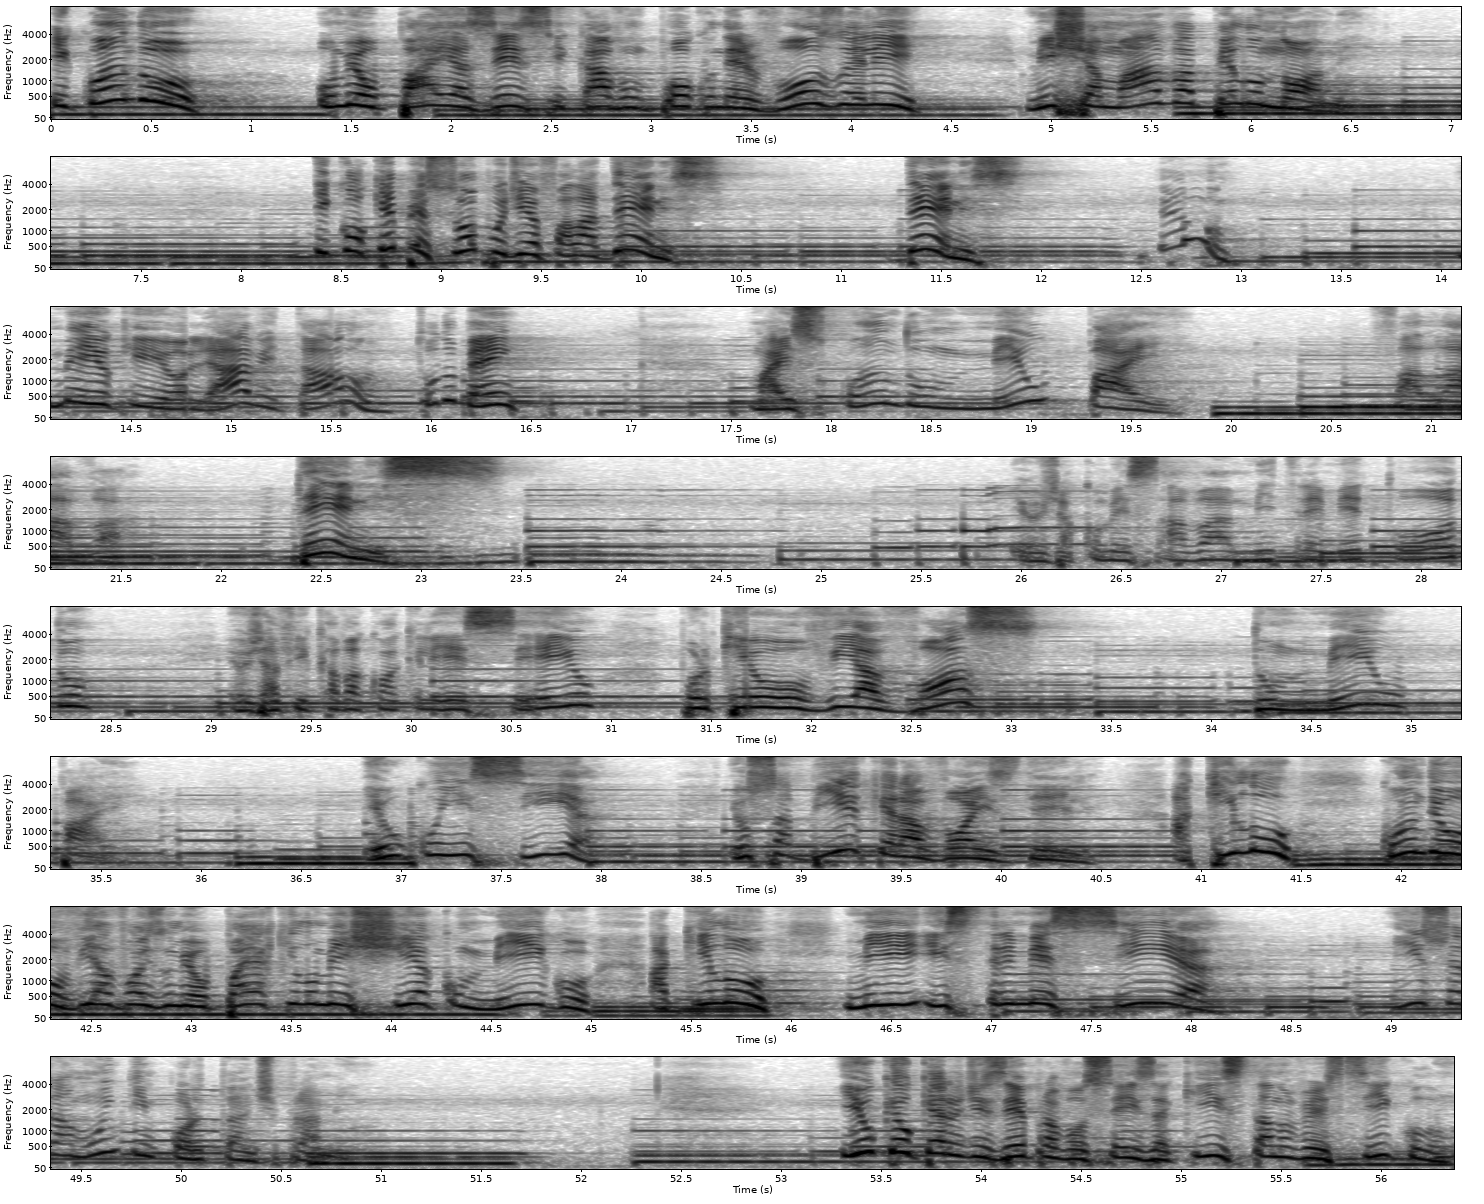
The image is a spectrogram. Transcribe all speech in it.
E quando o meu pai às vezes ficava um pouco nervoso, ele me chamava pelo nome. E qualquer pessoa podia falar: Denis, Denis. Eu meio que olhava e tal, tudo bem. Mas quando o meu pai falava Denis, eu já começava a me tremer todo, eu já ficava com aquele receio porque eu ouvi a voz do meu pai. Eu conhecia, eu sabia que era a voz dele. Aquilo, quando eu ouvia a voz do meu pai, aquilo mexia comigo, aquilo me estremecia. Isso era muito importante para mim. E o que eu quero dizer para vocês aqui está no versículo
